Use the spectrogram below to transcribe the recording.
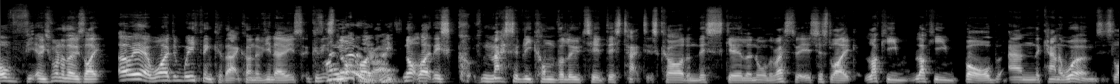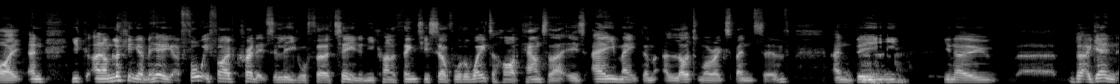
obvious. It's one of those like, oh yeah, why didn't we think of that kind of you know? It's Because it's, I not know, like right? it's not like this massively convoluted this tactics card and this skill and all the rest of it. It's just like lucky lucky Bob and the can of worms. It's like and you and I'm looking at them here. You got 45 credits, illegal 13, and you kind of think to yourself, well, the way to hard counter that is a make them a lot more expensive, and b Mm. you know. Uh, but again,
